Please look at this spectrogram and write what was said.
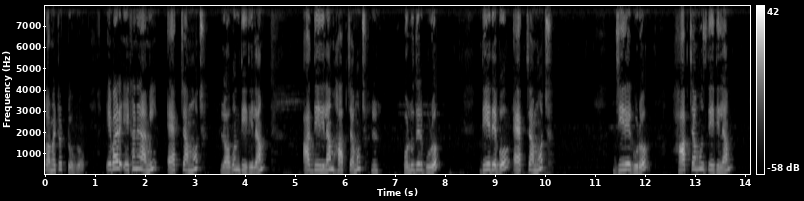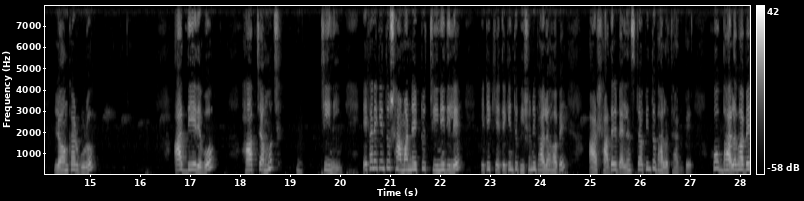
টমেটোর টুকরো। এবার এখানে আমি এক চামচ লবণ দিয়ে দিলাম আর দিয়ে দিলাম হাফ চামচ হলুদের গুঁড়ো। দিয়ে দেব এক চামচ জিরে গুঁড়ো, হাফ চামচ দিয়ে দিলাম লঙ্কার গুঁড়ো আর দিয়ে দেব হাফ চামচ চিনি। এখানে কিন্তু সামান্য একটু চিনি দিলে এটি খেতে কিন্তু ভীষণই ভালো হবে আর স্বাদের ব্যালেন্সটাও কিন্তু ভালো থাকবে। খুব ভালোভাবে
